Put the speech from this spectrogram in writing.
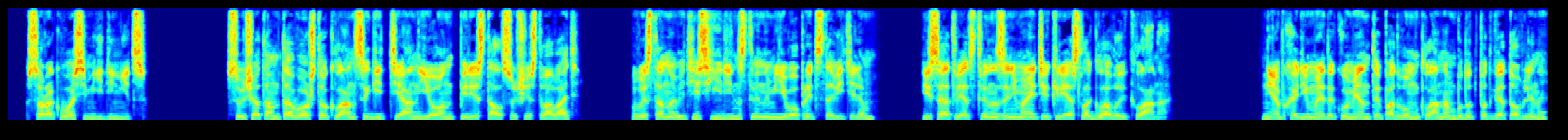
– 48 единиц. С учетом того, что клан Сагитиан-Йон перестал существовать, вы становитесь единственным его представителем и, соответственно, занимаете кресло главы клана. Необходимые документы по двум кланам будут подготовлены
